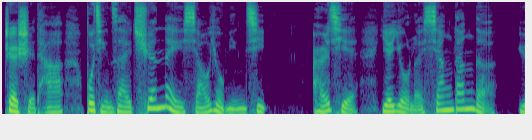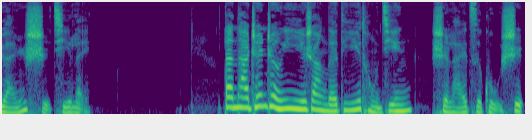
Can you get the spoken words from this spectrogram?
这使他不仅在圈内小有名气，而且也有了相当的原始积累。但他真正意义上的第一桶金是来自股市。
